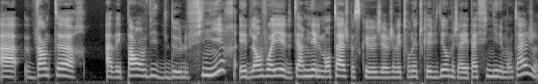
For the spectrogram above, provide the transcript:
à 20h avait pas envie de le finir et de l'envoyer et de terminer le montage parce que j'avais tourné toutes les vidéos mais j'avais pas fini les montages?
